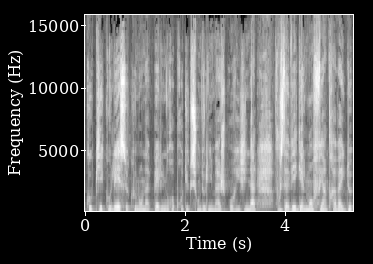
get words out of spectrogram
copier-coller, ce que l'on appelle une reproduction de l'image originale. Vous avez également fait un travail de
